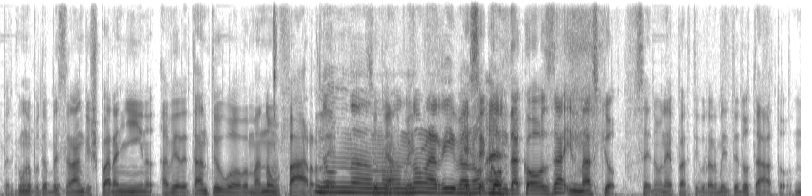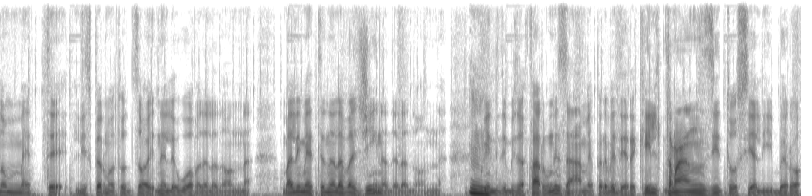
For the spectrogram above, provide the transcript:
perché uno potrebbe essere anche sparagnino, avere tante uova ma non farle. Non- non- non arrivano, E seconda cosa, il maschio, se non è particolarmente dotato, non mette gli spermatozoi nelle uova della donna, ma li mette nella vagina della donna. Mm. Quindi bisogna fare un esame per vedere che il transito sia libero,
